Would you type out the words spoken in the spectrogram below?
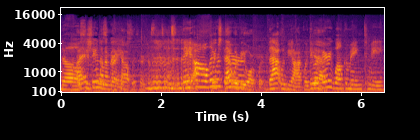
No, I Susie actually want to make great. out with her. Just They oh they Which were that would be awkward. That would be awkward. They were very welcoming to me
